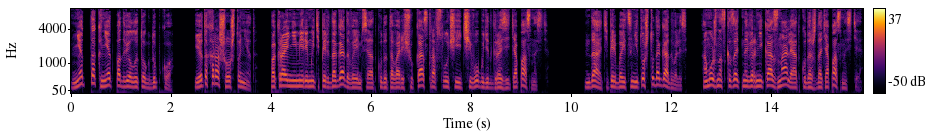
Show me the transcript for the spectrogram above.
нет так нет, подвел итог Дубко. И это хорошо, что нет. По крайней мере, мы теперь догадываемся, откуда товарищу Кастро в случае чего будет грозить опасность. Да, теперь бойцы не то что догадывались, а можно сказать, наверняка знали, откуда ждать опасности.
